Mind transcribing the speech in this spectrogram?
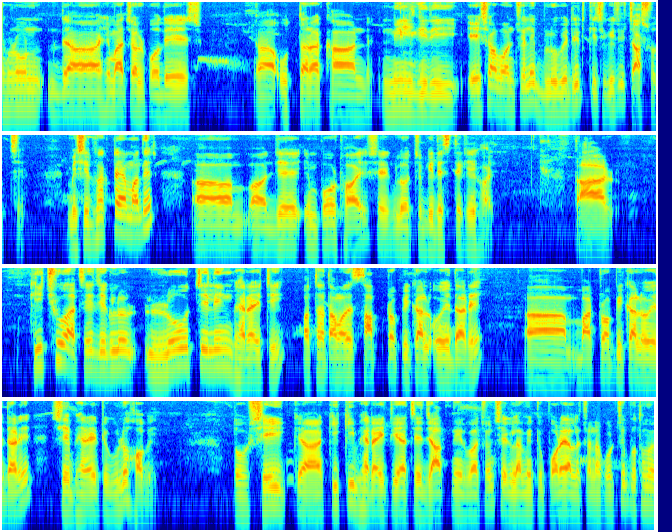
ধরুন হিমাচল প্রদেশ উত্তরাখণ্ড, নীলগিরি এইসব অঞ্চলে ব্লুবেরির কিছু কিছু চাষ হচ্ছে। বেশিরভাগটাই আমাদের যে ইম্পোর্ট হয় সেগুলো হচ্ছে বিদেশ থেকেই হয়। তার কিছু আছে যেগুলো লো চিলিং ভ্যারাইটি অর্থাৎ আমাদের সাব ট্রপিক্যাল ওয়েদারে বা ট্রপিক্যাল ওয়েদারে সেই ভ্যারাইটিগুলো হবে। তো সেই কি কি ভ্যারাইটি আছে, জাত নির্বাচন সেগুলো আমি একটু পরে আলোচনা করছি। প্রথমে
